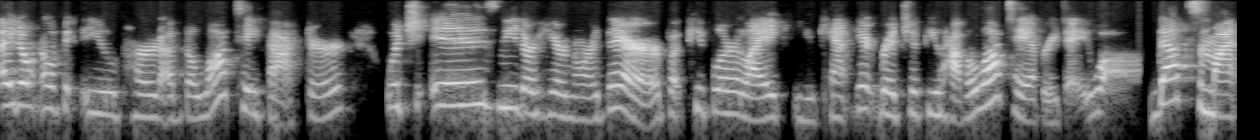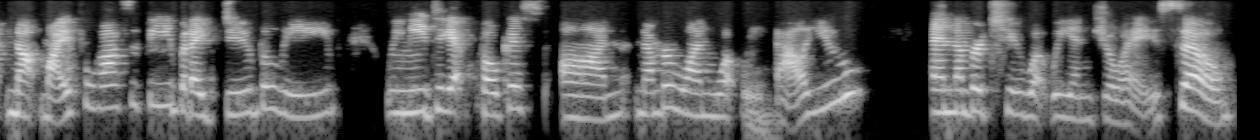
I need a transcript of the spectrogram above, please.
I don't know if you've heard of the latte factor, which is neither here nor there, but people are like, you can't get rich if you have a latte every day. Well, that's my, not my philosophy, but I do believe we need to get focused on number one, what we value, and number two, what we enjoy. So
